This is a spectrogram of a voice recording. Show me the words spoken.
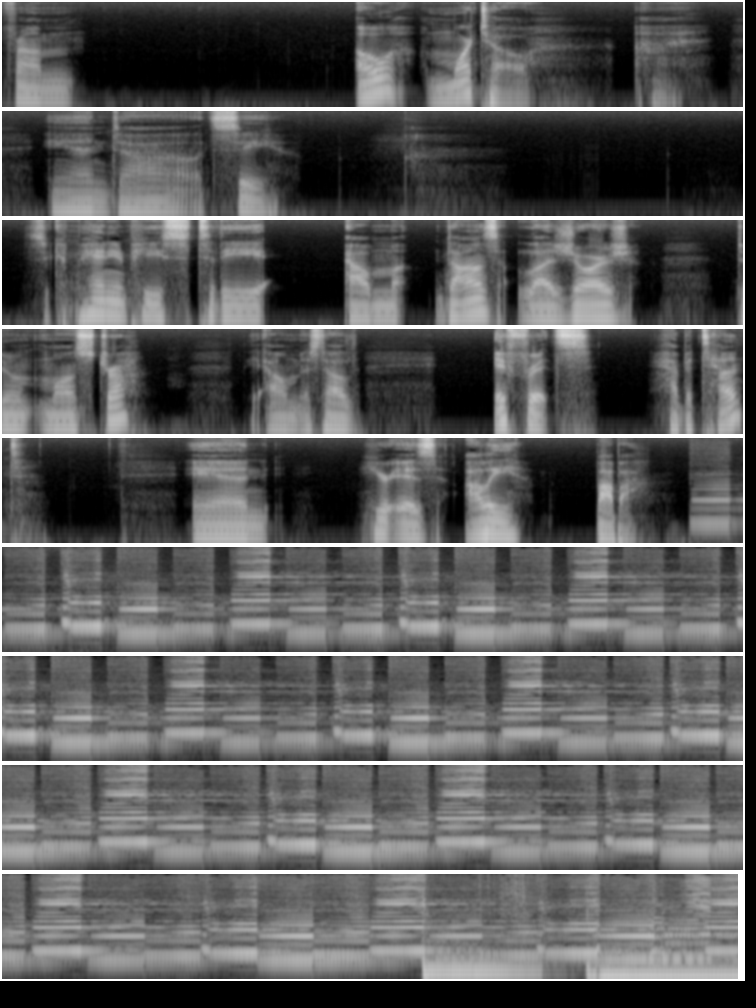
from O Morto. Uh, and uh, let's see. It's a companion piece to the album Dans la Gorge du Monstre. The album is titled Ifrits Habitent. And here is Ali Baba. Thank you.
